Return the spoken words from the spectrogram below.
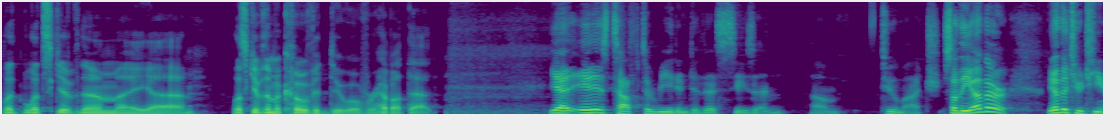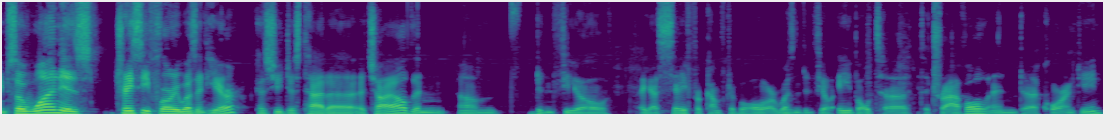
let let's give them a uh let's give them a COVID do over. How about that? Yeah, it is tough to read into this season um too much. So the other the other two teams. So one is Tracy Fleury wasn't here because she just had a, a child and um, didn't feel I guess safe or comfortable or wasn't didn't feel able to to travel and uh, quarantine.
